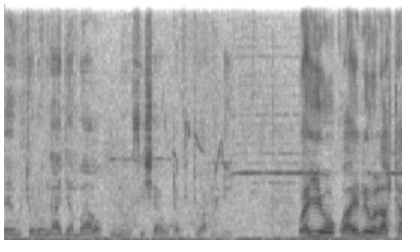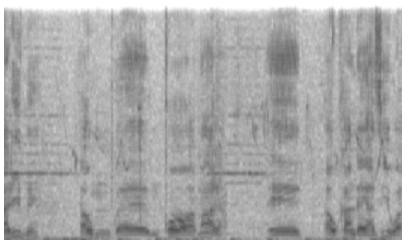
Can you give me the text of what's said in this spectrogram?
e, uchorongaji ambao unahusisha utafiti wa madini. Kwa hiyo kwa eneo la Tarime au e, mkoa wa Mara e, au kanda ya Ziwa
